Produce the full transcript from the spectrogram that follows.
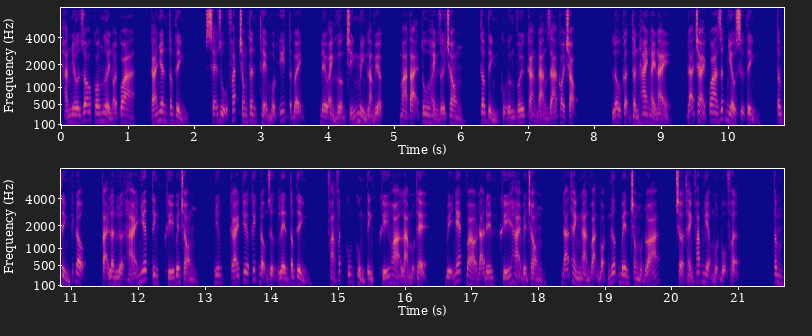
Hắn nhớ rõ có người nói qua, cá nhân tâm tình sẽ dụ phát trong thân thể một ít tật bệnh, đều ảnh hưởng chính mình làm việc, mà tại tu hành giới trong, tâm tình cũng ứng với càng đáng giá coi trọng. Lâu cận thần hai ngày này đã trải qua rất nhiều sự tình, tâm tình kích động, tại lần lượt hái nhiếp tinh khí bên trong, những cái kia kích động dựng lên tâm tình phản phất cũng cùng tinh khí hòa làm một thể, bị nhét vào đã đến khí hải bên trong, đã thành ngàn vạn bọt nước bên trong một đóa, trở thành pháp niệm một bộ phận. Tâm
